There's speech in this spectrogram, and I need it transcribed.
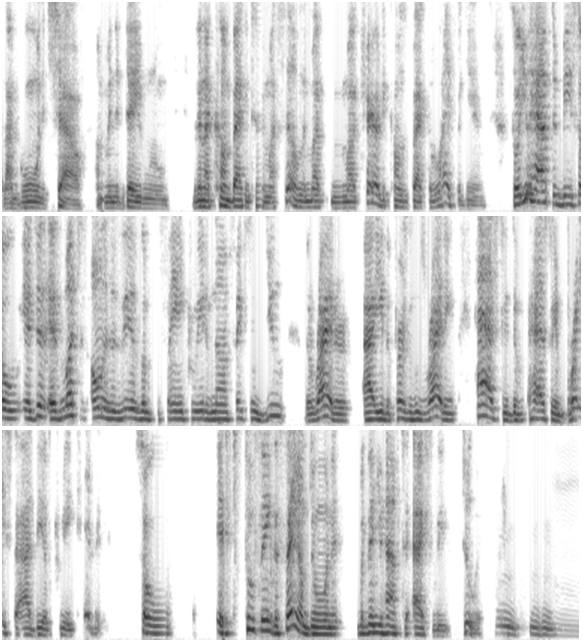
and I'm going to chow. I'm in the day room. But then I come back into myself and my, my character comes back to life again. So you have to be so it's just as much as honest as it is of saying creative nonfiction, you the writer, i.e., the person who's writing, has to has to embrace the idea of creativity. So it's two things to say I'm doing it, but then you have to actually do it. Mm-hmm. Hmm.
